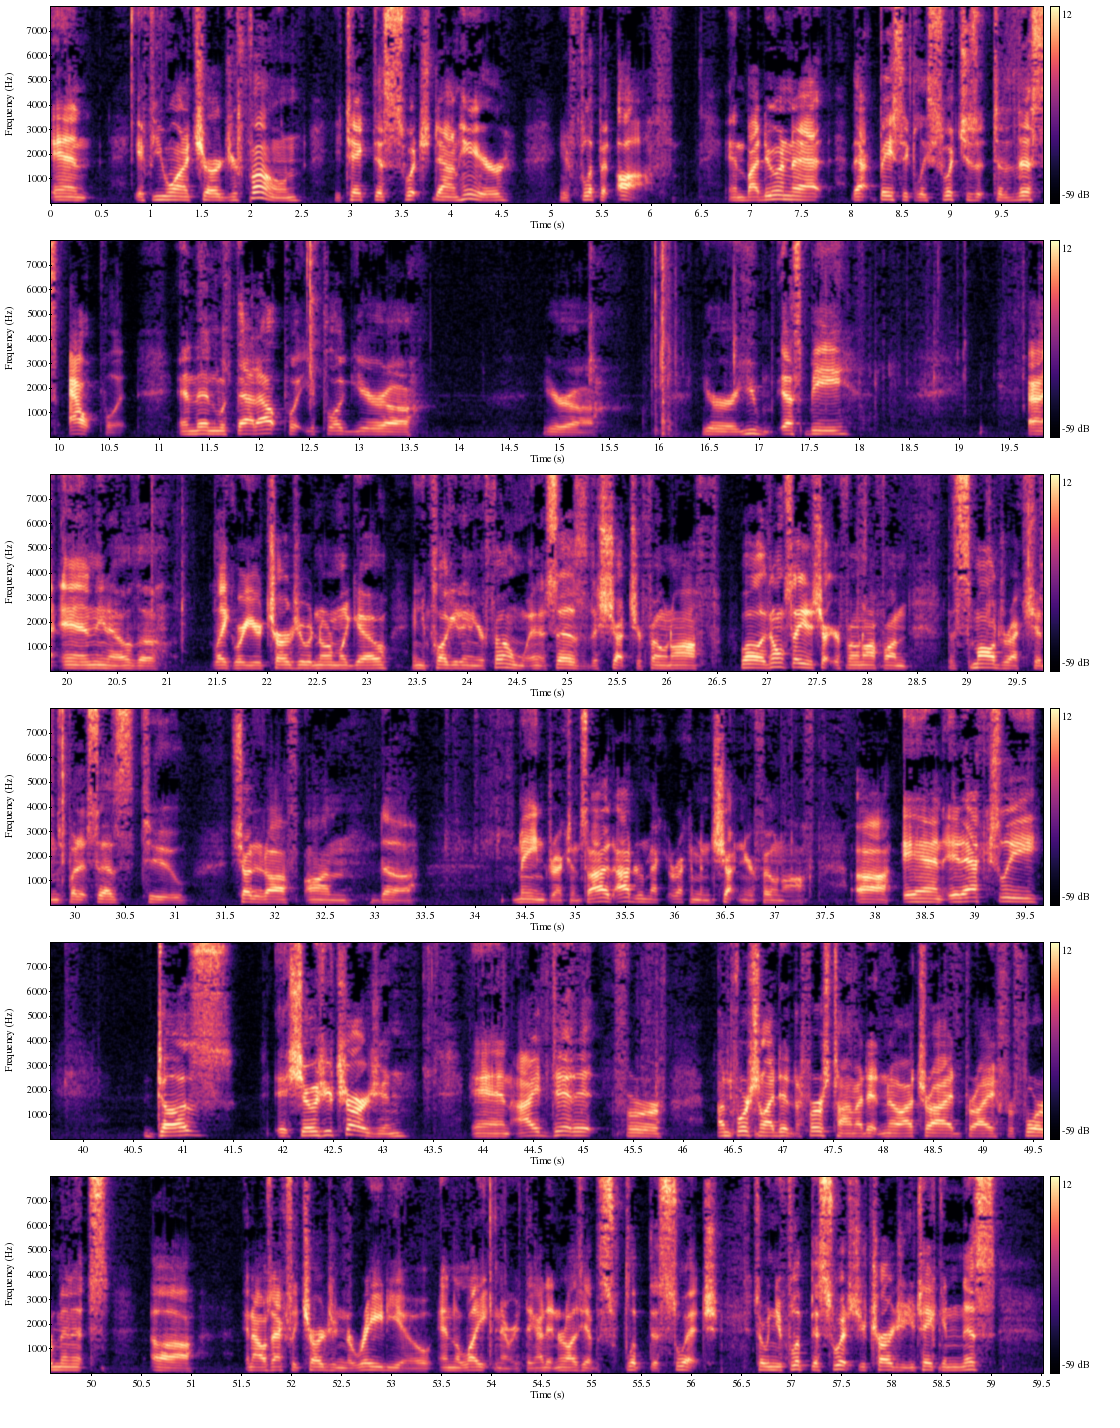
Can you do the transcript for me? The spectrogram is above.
And if you want to charge your phone, you take this switch down here, you flip it off. And by doing that, that basically switches it to this output. And then with that output, you plug your uh, your uh, your USB and you know the like where your charger would normally go, and you plug it in your phone, and it says to shut your phone off. Well, it don't say to shut your phone off on the small directions, but it says to shut it off on the main direction. So I'd, I'd re recommend shutting your phone off. Uh, and it actually does, it shows you charging. And I did it for, unfortunately, I did it the first time. I didn't know. I tried probably for four minutes. Uh, and I was actually charging the radio and the light and everything. I didn't realize you had to flip this switch. So when you flip this switch, you're charging, you're taking this,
